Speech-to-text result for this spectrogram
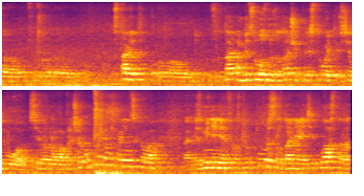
э, э, ставит э, амбициозную задачу перестройки всего Северного Причерноморья украинского, э, изменения инфраструктуры, создания IT-кластера,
